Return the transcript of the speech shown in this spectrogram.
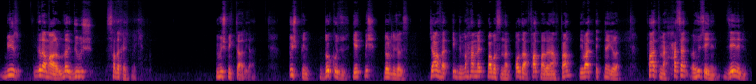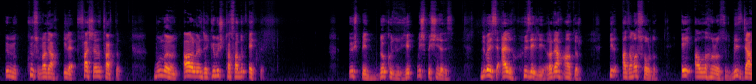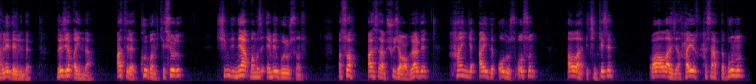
bir gram ağırlığında gümüş sadaka etmek. Gümüş miktarı yani. 3974. hadis. Cafer İbni Muhammed babasından o da Fatma Renah'tan rivayet ettiğine göre Fatime, Hasan ve Hüseyin'in Zeynep'in Ümmü Kulsum radıyallahu anh ile saçlarını tarttı. Bunların ağırlığınca gümüş tasadduk etti. 3975. hadis. Nübeysi el-Hüzeli radıyallahu anh anlatıyor. Bir adama sordu. Ey Allah'ın Resulü biz cahiliye devrinde Recep ayında at ile kurbanı kesiyorduk. Şimdi ne yapmamızı emir buyurursunuz. Resulullah Aleyhisselam şu cevabı verdi. Hangi ayda olursa olsun Allah için kesin ve Allah için hayır hasenatta bulunun.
